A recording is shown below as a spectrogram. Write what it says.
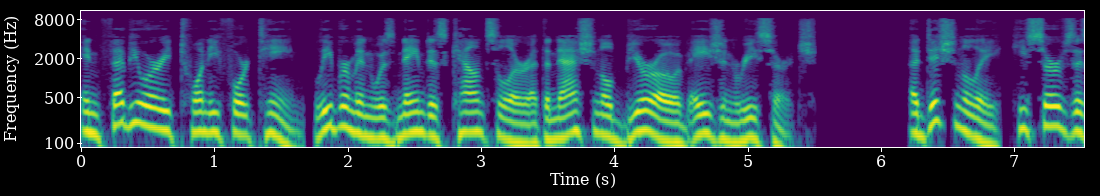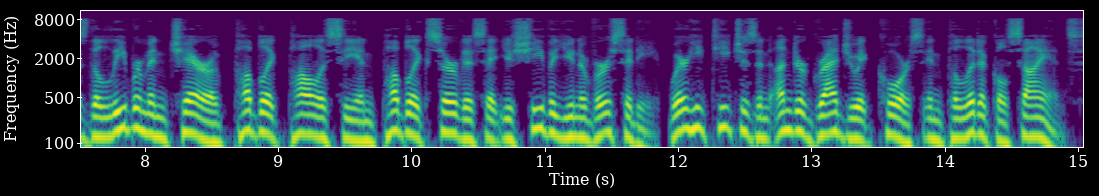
In February 2014, Lieberman was named as counselor at the National Bureau of Asian Research. Additionally, he serves as the Lieberman Chair of Public Policy and Public Service at Yeshiva University, where he teaches an undergraduate course in political science.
